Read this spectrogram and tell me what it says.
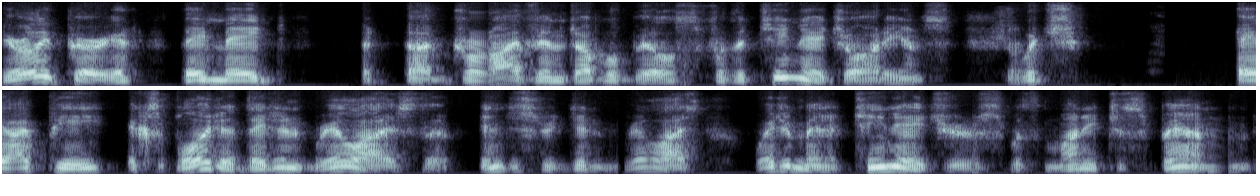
The early period, they made uh, drive-in double bills for the teenage audience, sure. which AIP exploited. They didn't realize the industry didn't realize. Wait a minute, teenagers with money to spend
